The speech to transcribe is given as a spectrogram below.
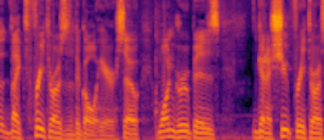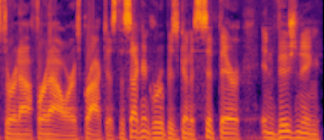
all like free throws is the goal here. So one group is going to shoot free throws for an hour, for an hour as practice. The second group is going to sit there envisioning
